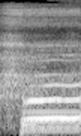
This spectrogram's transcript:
How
